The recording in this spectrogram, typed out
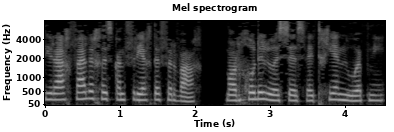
Die rechtvaardiges kan vreugde verwacht, maar goddelooses het geen hoop nie.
